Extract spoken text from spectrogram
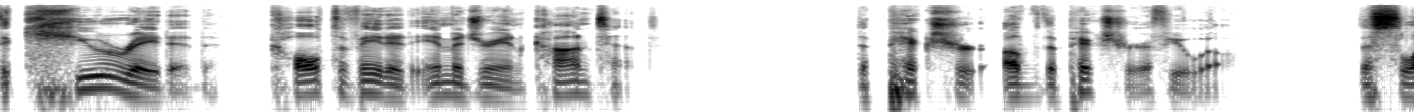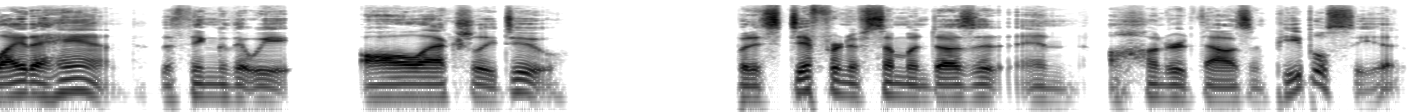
the curated, cultivated imagery and content, the picture of the picture, if you will, the sleight of hand, the thing that we all actually do. But it's different if someone does it and 100,000 people see it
